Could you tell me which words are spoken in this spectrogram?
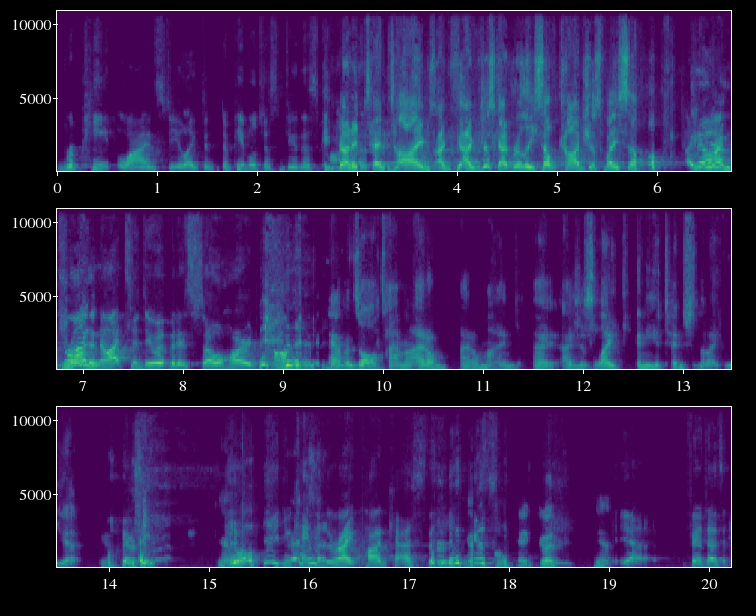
repeat lines to you? Like, do, do people just do this? we've done it 10 times. I've, I've just got really self conscious myself. I know. Yeah, I'm no, trying it- not to do it, but it's so hard. Oh, it happens all the time, and I don't. I don't mind. I, I just like any attention that I can get. you know. Yeah. well, you came to the right podcast. then, 'cause- Okay, good. yeah, yeah fantastic.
